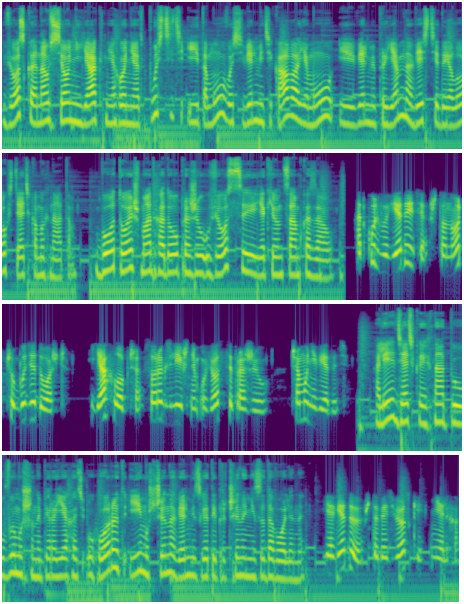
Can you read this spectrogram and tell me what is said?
вёска яна ўсё ніяк яго не адпусціць і таму вось вельмі цікава яму і вельмі прыемна весці дыялог з дзядзькам ігнатам. Бо той шмат гадоў пражыў у вёсцы, як ён сам казаў. Адкуль вы ведаеце, што ноччу будзе дождж. Я хлопча 40 з лішнім у вёсцы пражыў. Чаму не ведаць. Але дзядзька ігнат быў вымушаны пераехаць у горад і мужчына вельмі з гэтай прычыны незадаволены. Я ведаю, што без вёскі нельга,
